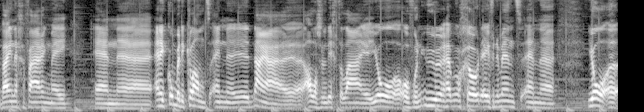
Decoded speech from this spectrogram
weinig ervaring mee. En, uh, en ik kom bij die klant en uh, nou ja, uh, alles in lichte la. joh, over een uur hebben we een groot evenement en joh,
